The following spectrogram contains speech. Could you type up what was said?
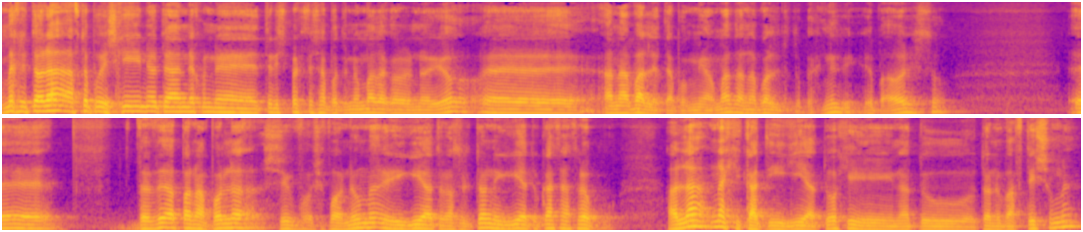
μέχρι τώρα αυτό που ισχύει είναι ότι αν έχουν ε, τρεις παίκτες από την ομάδα κορονοϊό, ε, αναβάλλεται από μια ομάδα, αναβάλλεται το παιχνίδι, επαόριστο. Ε, Βέβαια, πάνω απ' όλα συμφωνούμε η υγεία των αθλητών, η υγεία του κάθε ανθρώπου. Αλλά να έχει κάτι η υγεία του, όχι να του, τον βαφτίσουμε.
